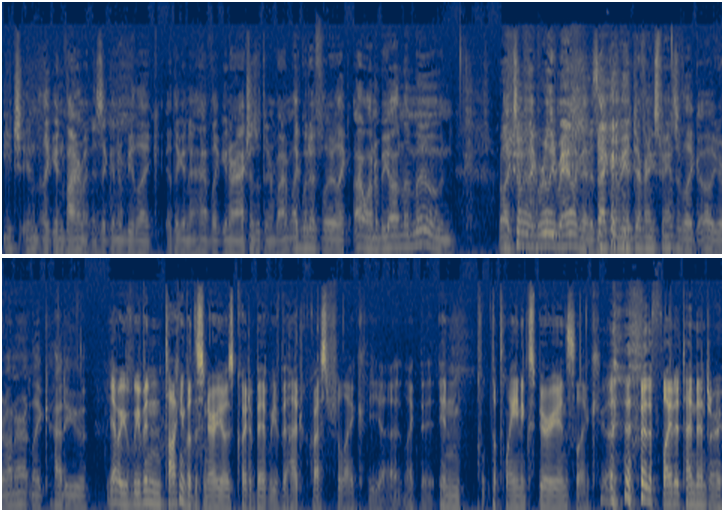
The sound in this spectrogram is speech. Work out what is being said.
each in, like environment? Is it going to be like are they going to have like interactions with their environment? Like what if they're like I want to be on the moon, or like something like really random like that? Is that going to be a different experience of like oh you're on Earth? Like how do you? yeah, we've we've been talking about the scenarios quite a bit. We've had requests for like the uh, like the in pl- the plane experience, like the flight attendant, or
